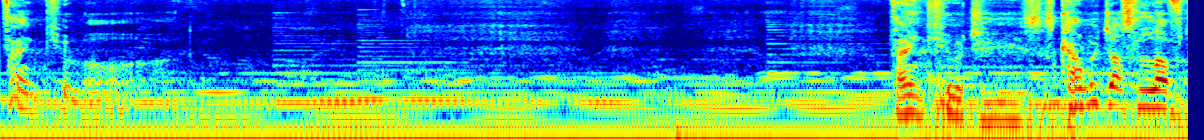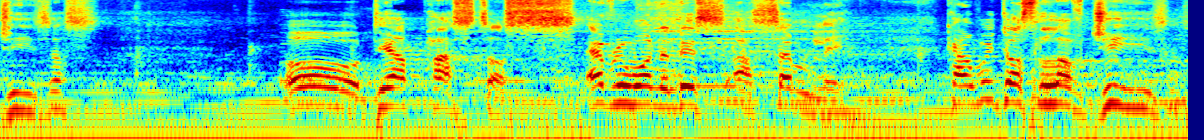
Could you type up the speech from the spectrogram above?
Thank you, Lord. Thank you, Jesus. Can we just love Jesus? Oh, dear pastors, everyone in this assembly, can we just love Jesus?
